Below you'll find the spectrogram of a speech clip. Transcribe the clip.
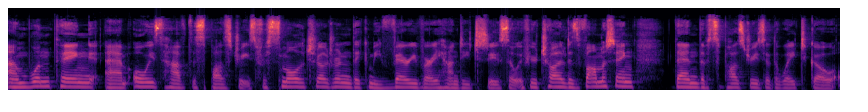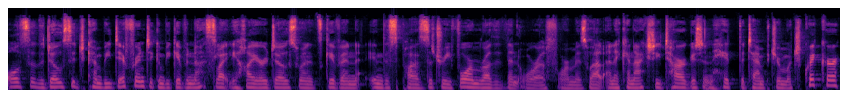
And one thing, um, always have the suppositories. For small children, they can be very, very handy to do so. If your child is vomiting, then the suppositories are the way to go. Also, the dosage can be different. It can be given a slightly higher dose when it's given in the suppository form rather than oral form as well. And it can actually target and hit the temperature much quicker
